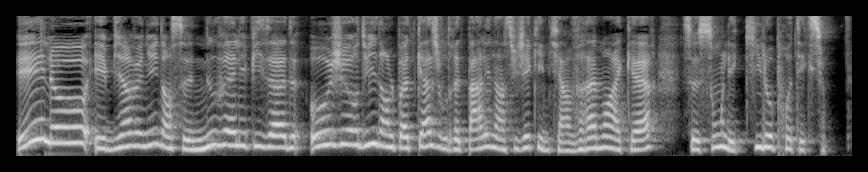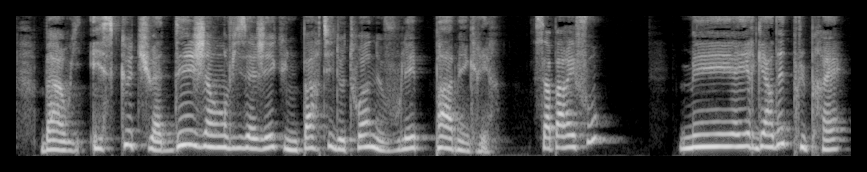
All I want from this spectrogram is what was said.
Hello et bienvenue dans ce nouvel épisode. Aujourd'hui dans le podcast, je voudrais te parler d'un sujet qui me tient vraiment à cœur, ce sont les kilos protection. Bah oui, est-ce que tu as déjà envisagé qu'une partie de toi ne voulait pas maigrir? Ça paraît fou? Mais à y regarder de plus près,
